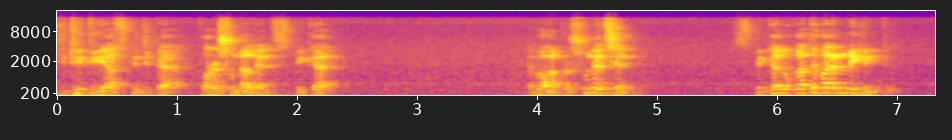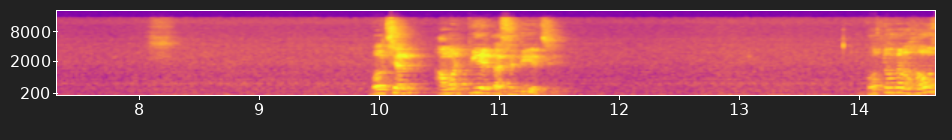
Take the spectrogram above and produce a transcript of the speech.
চিঠিটি আজকে যেটা পরে শোনালেন স্পিকার। এবং আপনারা শুনেছেন, স্পিকার লুকাতে পারেননি কিন্তু। বলছেন, আমার পিয়ের কাছে দিয়েছে। গতকাল হাউস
